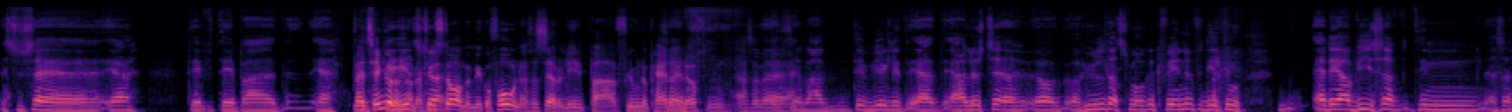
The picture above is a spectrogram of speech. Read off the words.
jeg synes, at ja, det det, det er bare, ja. Hvad det, tænker det du, er når du sådan står med mikrofonen, og så ser du lige et par flyvende patter i Ja. luften? Altså, hvad... Det er, bare, det er virkelig, jeg, jeg har lyst til at, at, at hylde dig, smukke kvinde, fordi du er der og viser din... Altså,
